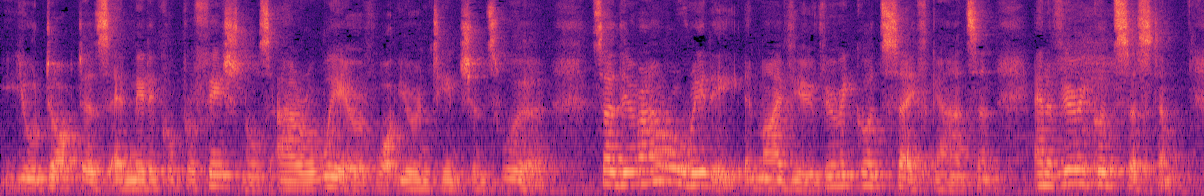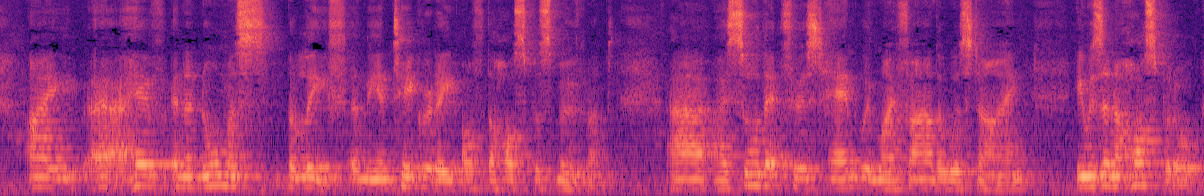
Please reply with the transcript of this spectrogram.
your doctors and medical professionals are aware of what your intentions were. So there are already, in my view, very good safeguards and, and a very good system. I uh, have an enormous belief in the integrity of the hospice movement. Uh, I saw that firsthand when my father was dying. He was in a hospital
